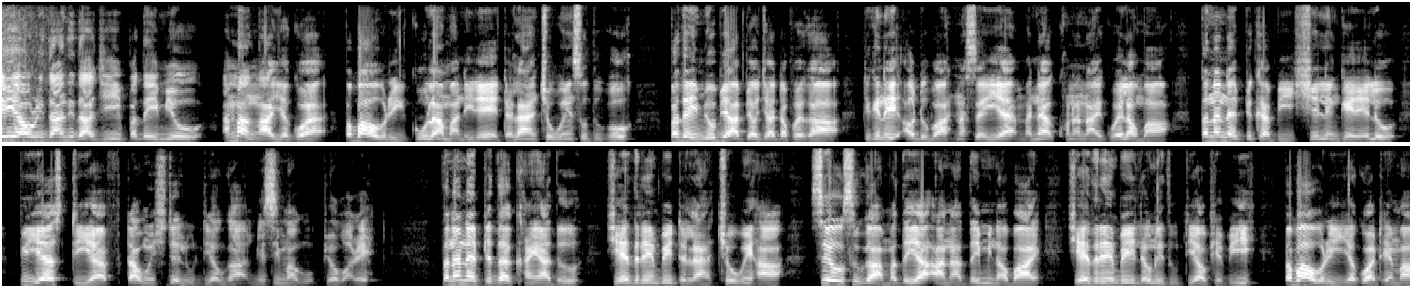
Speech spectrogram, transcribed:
အေယာဝတီတန်းဒေသကြီးပသိမ်မြို့အမှတ်9ရပ်ကွက်ပပဝရီကိုလာမှာနေတဲ့ဒလန်ချိုဝင်းစုသူကိုပသိမ်မြို့ပြပျောက်ကြားတပ်ဖွဲ့ကဒီကနေ့အောက်တိုဘာ20ရက်မနက်9နာရီခွဲလောက်မှာတနက်နဲ့ပစ်ခတ်ပြီးရှင်းလင်းခဲ့တယ်လို့ PSTF တာဝန်ရှိတဲ့လူတယောက်ကမျက်စိမှောက်ကိုပြောပါရယ်တနက်နဲ့ပြစ်သက်ခံရသူရဲသတင်းပေးဒလန်ချိုဝင်းဟာစစ်အုပ်စုကမတရားအာဏာသိမ်းပြီးနောက်ပိုင်းရဲသတင်းပေးလုံနေသူတယောက်ဖြစ်ပြီး ပပဝရီရက်ကွက်ထဲမှာ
